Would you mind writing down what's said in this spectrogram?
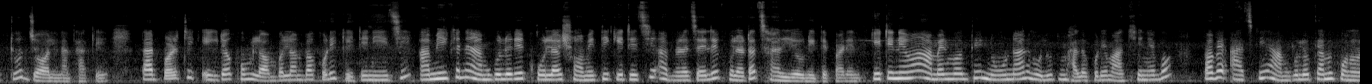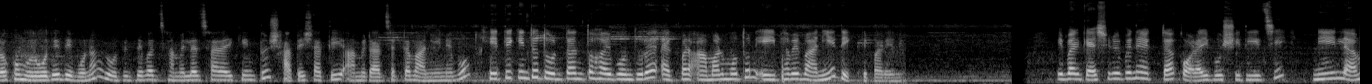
একটু জল না থাকে। তারপরে ঠিক এই রকম লম্বা লম্বা করে কেটে নিয়েছি। আমি এখানে আমগুলোকে খোলা সমেতই কেটেছি, আপনারা চাইলে খোলাটা ছাড়িয়েও নিতে পারেন। কেটে নেওয়া আমের মধ্যে নুন আর হলুদ ভালো করে মাখিয়ে নেব। তবে আজকে আমগুলোকে আমি কোনো রকম রোদে দেবো না, রোদে দেবার ঝামেলা ছাড়াই কিন্তু সাথে সাথেই আমের আচারটা বানিয়ে নেব। খেতে কিন্তু দুর্দান্ত হয় বন্ধুরা, একবার আমার মতন এইভাবে বানিয়ে দেখতে পারেন। এবার গ্যাসের ওভেনে একটা কড়াই বসিয়ে দিয়েছি। নিয়ে নিলাম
